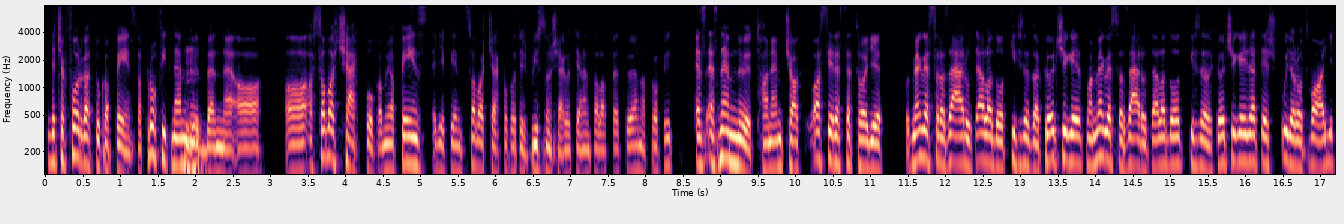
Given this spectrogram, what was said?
de csak forgattuk a pénzt. A profit nem mm. nőtt benne, a, a, a szabadságfok, ami a pénz egyébként szabadságfokot és biztonságot jelent alapvetően a profit, ez, ez nem nőtt, hanem csak azt érezted, hogy hogy megveszed az árut, eladod, kifizeted a költségeit, majd megveszed az árut, eladod, kifizeted a költségeidet, és ugyanott vagy,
